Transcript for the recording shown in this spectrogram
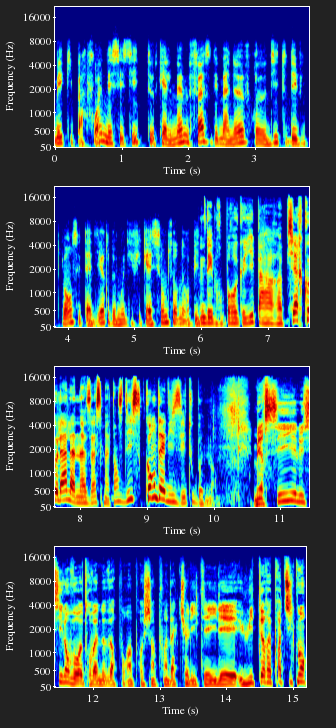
mais qui parfois nécessite qu'elle-même fasse des manœuvres dites d'évitement, c'est-à-dire de modification de son orbite. Des propos recueillis par Pierre Collat, la NASA ce matin se dit scandalisée tout bonnement. Merci Lucille, on vous retrouve à 9h pour un prochain point d'actualité. Il est 8h et pratiquement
